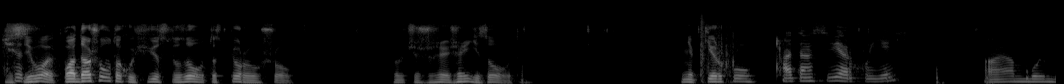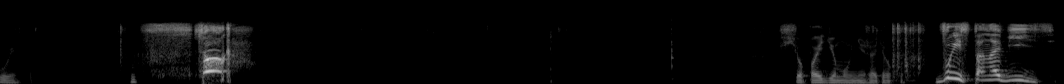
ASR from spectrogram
Всего подошел такой фест золото спер и ушел. Короче, жри, жри золото. Мне б кирку. А там сверху есть? А, буй-буй. Сука! Все, пойдем унижать руку. Вы становись!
